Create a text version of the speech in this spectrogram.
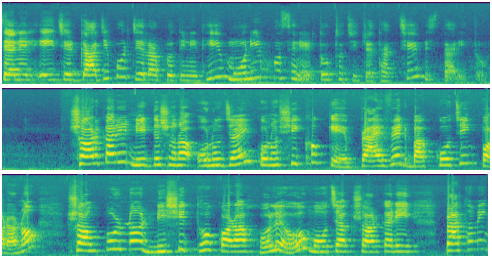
চ্যানেল এইচ এর গাজীপুর জেলা প্রতিনিধি মনির হোসেনের তথ্যচিত্রে থাকছে বিস্তারিত। সরকারি নির্দেশনা অনুযায়ী কোনো শিক্ষককে প্রাইভেট বা কোচিং পড়ানো সম্পূর্ণ নিষিদ্ধ করা হলেও মৌচাক সরকারি প্রাথমিক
